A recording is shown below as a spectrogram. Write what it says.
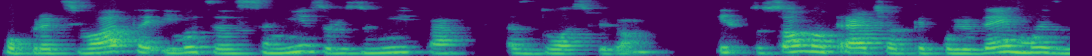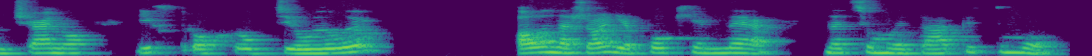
попрацювати, і ви це самі зрозумієте з досвідом. І стосовно третього типу людей, ми, звичайно, їх трохи обділили, але, на жаль, я поки не на цьому етапі. Тому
